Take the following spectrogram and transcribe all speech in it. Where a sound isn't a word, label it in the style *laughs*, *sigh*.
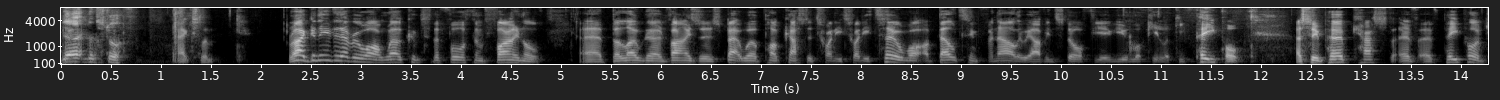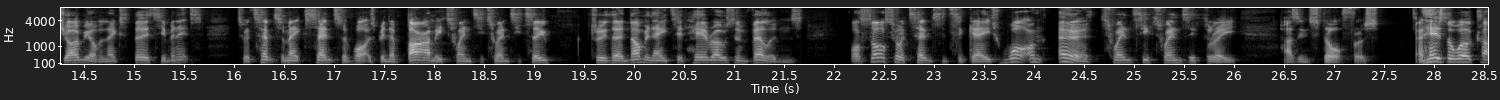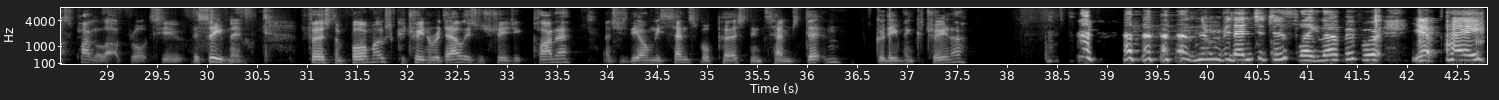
Yeah, good stuff. Excellent. Right, good evening, everyone. Welcome to the fourth and final uh, Bellona Advisors Better World podcast of 2022. What a belting finale we have in store for you, you lucky, lucky people. A superb cast of, of people have joined me over the next 30 minutes to attempt to make sense of what has been a balmy 2022 through their nominated heroes and villains, whilst also attempting to gauge what on earth 2023 has in store for us. And here's the world class panel that I've brought to you this evening. First and foremost, Catriona Riddell is a strategic planner and she's the only sensible person in Thames Ditton. Good evening, Catriona. I've *laughs* never been introduced like that before. Yep, hi.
